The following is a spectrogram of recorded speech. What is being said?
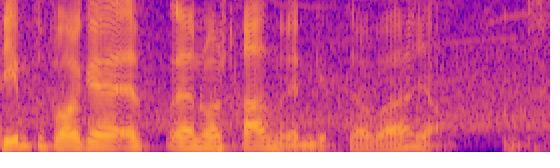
Demzufolge es äh, nur Straßenrennen gibt, aber ja, gut.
